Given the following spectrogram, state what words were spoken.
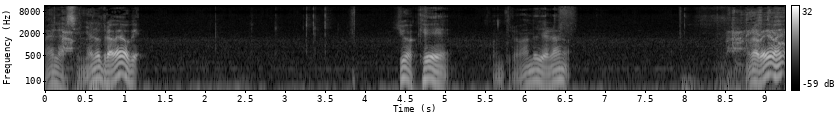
¿La señal otra vez o qué? Yo, es que... Contrabando y no No la veo, ¿eh?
